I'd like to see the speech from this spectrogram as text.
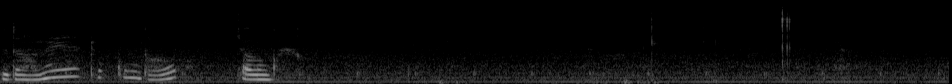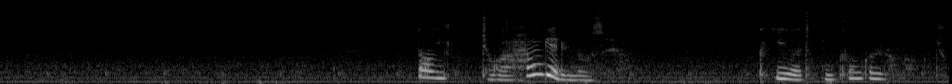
그 다음에 조금 더 작은 걸로 떡이 저가 한 개를 넣었어요. 크기가 조금 큰 걸로 넣어가지고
